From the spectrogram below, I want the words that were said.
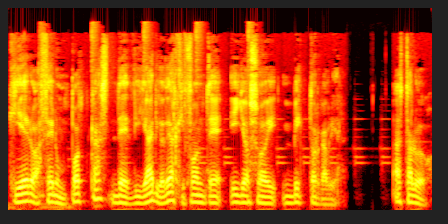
quiero hacer un podcast de Diario de Argifonte y yo soy Víctor Gabriel. Hasta luego.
